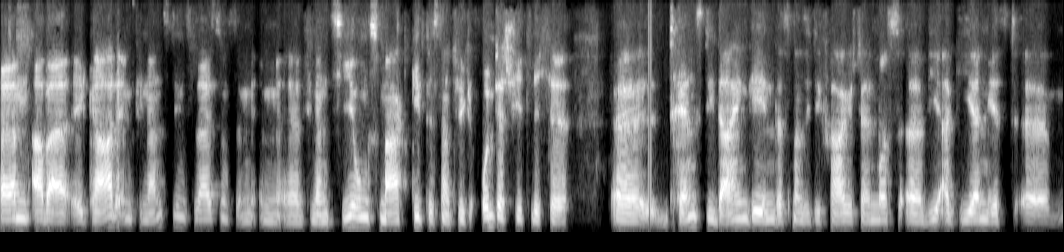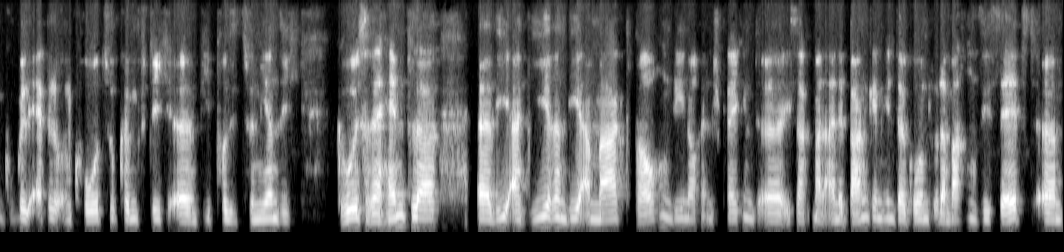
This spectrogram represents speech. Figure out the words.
Ähm, aber äh, gerade im Finanzdienstleistungs-, im, im äh, Finanzierungsmarkt gibt es natürlich unterschiedliche äh, Trends, die dahin gehen, dass man sich die Frage stellen muss, äh, wie agieren jetzt Google, Apple und Co. zukünftig, wie positionieren sich größere Händler, äh, wie agieren die am Markt, brauchen die noch entsprechend, äh, ich sag mal, eine Bank im Hintergrund oder machen sie es selbst, ähm,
